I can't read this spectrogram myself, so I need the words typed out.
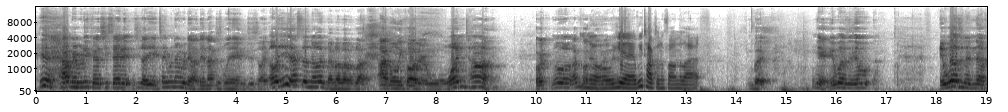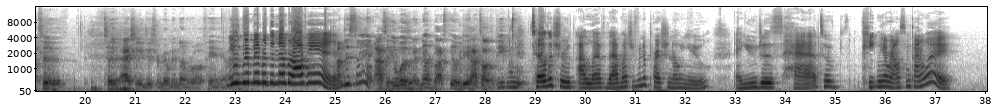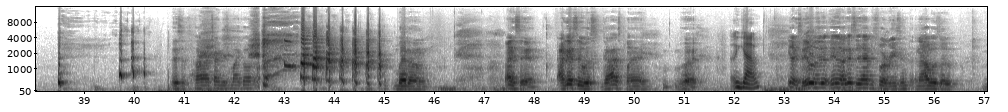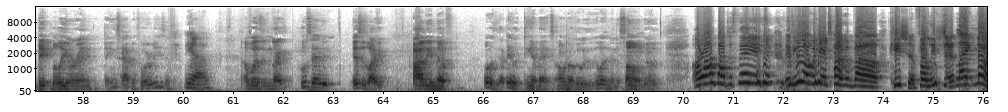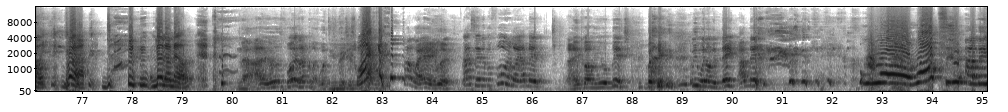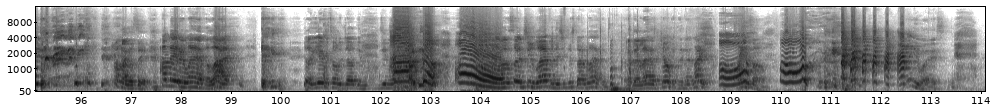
yeah, I remember it because she said it. She's like, "Yeah, take my number down." Then I just went and just like, "Oh yeah, I still know it." Blah blah blah blah blah. I've only called her one time, or well, I called her no. than that. Yeah. We talked on the phone a lot. But yeah, it wasn't. It, it wasn't enough to to actually just remember the number offhand. I- You remembered the number offhand. I'm just saying. I said it wasn't enough, but I still did. I talked to people. Tell the truth, I left that much of an impression on you, and you just had to keep me around some kind of way. This is how I turn this mic off. but um, like I said, I guess it was guys playing, but Yeah. Yeah, like I said, it was, it, it- I guess it happens for a reason, and I was a big believer in things happen for a reason. Yeah. I wasn't like, who said it? This is like, oddly enough, what was it? I think it was DMX. I don't know if it was. It wasn't in the song. But it was, Oh, I was about to say, if you over here talking about Keisha, Felicia, like, no, bruh. no, no, no. Nah, it was funny. I'm like, what these bitches want? What? I'm like, hey, look, I said it before. Like, I made, I ain't calling you a bitch, but we went on a date. I made, Whoa, what? I made. I'm not gonna say it. I made her laugh a lot. you know, you ever told a joke and didn't oh, laugh? Oh, oh, All of a sudden, she was laughing, and she just stopped laughing at that last joke at the end of the night. Oh, oh. Anyways,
